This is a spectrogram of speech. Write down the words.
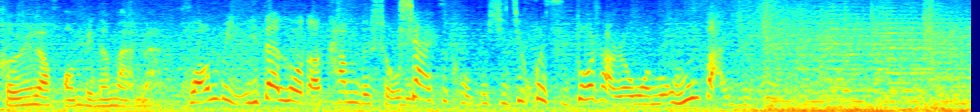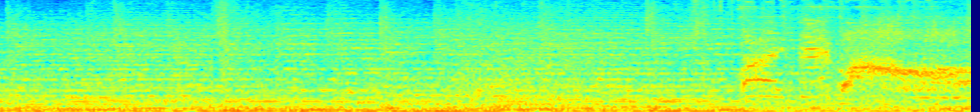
核原料黄炳的买卖。黄炳一旦落到他们的手里下一次恐怖袭击会死多少人我们无法预估快点跑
